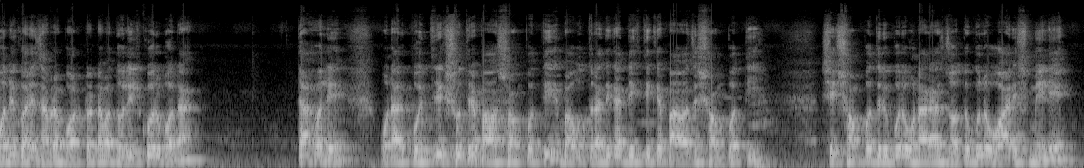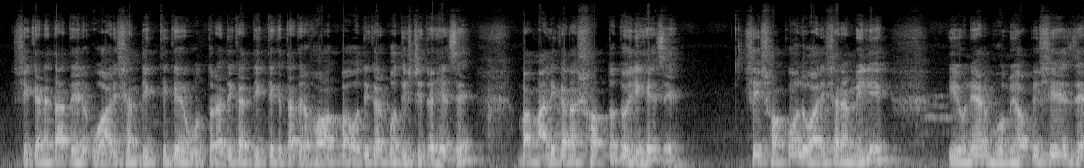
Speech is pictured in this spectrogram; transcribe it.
মনে করে যে আমরা বন্টন বা দলিল করব না, তাহলে ওনার পৈতৃক সূত্রে পাওয়া সম্পত্তি বা উত্তরাধিকার দিক থেকে পাওয়া যে সম্পত্তি, সেই সম্পত্তির উপরে ওনারা যতগুলো ওয়ারিশ মিলে সেখানে তাদের ওয়ারিশান দিক থেকে, উত্তরাধিকার দিক থেকে তাদের হক বা অধিকার প্রতিষ্ঠিত হয়েছে বা মালিকানা সত্ত্ব তৈরি হয়েছে। সেই সকল ওয়ারিশারা মিলে ইউনিয়ন ভূমি অফিসে যে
